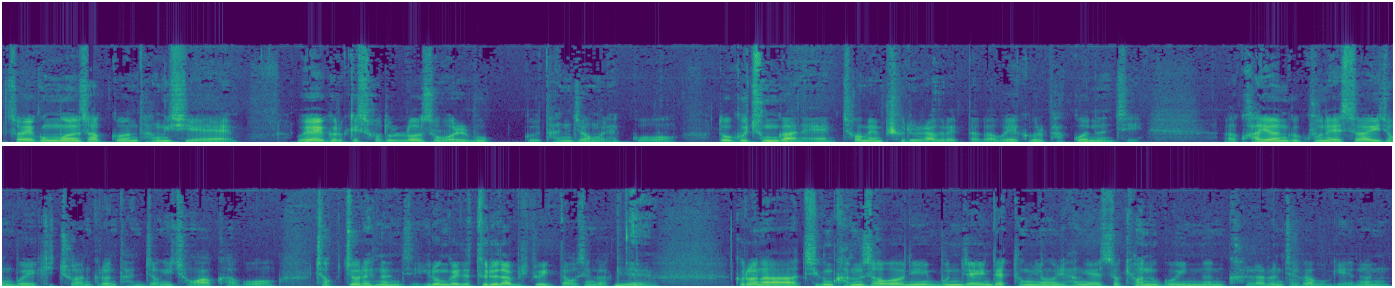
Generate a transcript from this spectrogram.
서해 공무원 사건 당시에 왜 그렇게 서둘러서 월북 그 단정을 했고 또 그 중간에 처음엔 표류라 그랬다가 왜 그걸 바꿨는지 어, 과연 그 군 SI 정보에 기초한 그런 단정이 정확하고 적절했는지 이런 거에 들여다볼 필요 있다고 생각해요. 네. 그러나 지금 감사원이 문재인 대통령을 향해서 겨누고 있는 칼날은 제가 보기에는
